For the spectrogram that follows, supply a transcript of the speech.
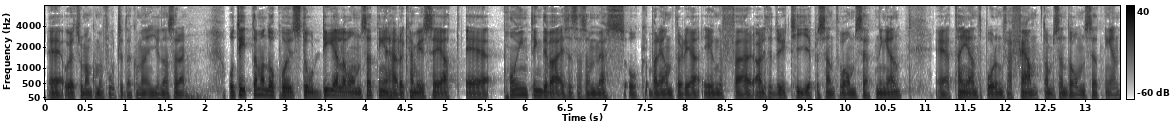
eh, och jag tror man kommer fortsätta komma gynnas av det. Och tittar man då på hur stor del av omsättningen här, då kan vi säga att eh, pointing devices, alltså möss och varianter av det, är ungefär ja, lite drygt 10 procent av omsättningen. Eh, tangentbord ungefär 15 procent av omsättningen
